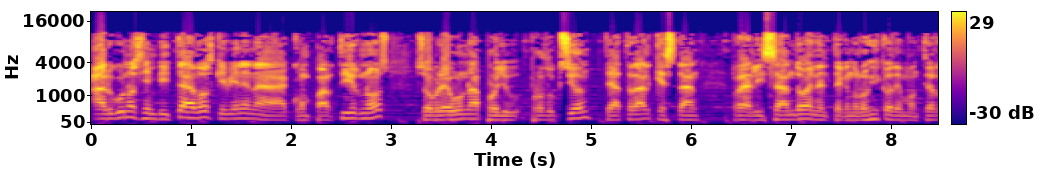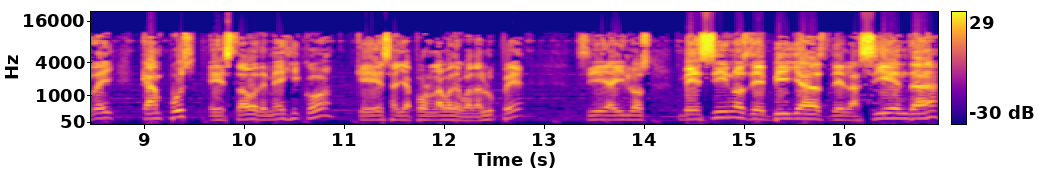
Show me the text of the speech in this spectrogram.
algunos invitados que vienen a compartirnos sobre una producción teatral que están realizando en el Tecnológico de Monterrey, Campus, Estado de México, que es allá por el lago de Guadalupe. Sí, ahí los vecinos de Villas de la Hacienda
